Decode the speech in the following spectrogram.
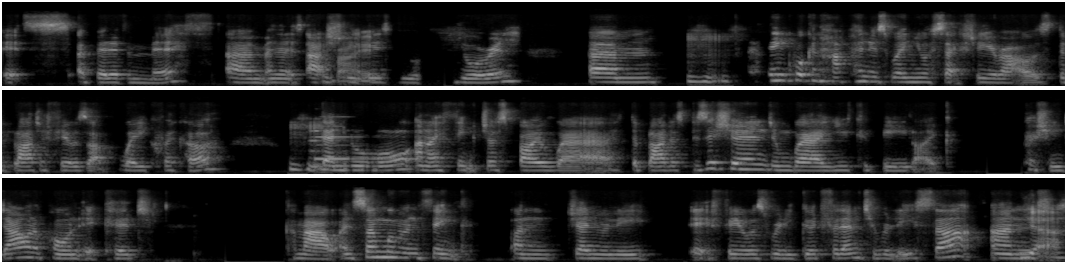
it's a bit of a myth, um, and then it's actually Right. is u- urine. Um, Mhm, I think what can happen is when you're sexually aroused, the bladder fills up way quicker mhm. than normal. And I think just by where the bladder's positioned and where you could be like pushing down upon, it could come out. And some women think, and genuinely, it feels really good for them to release that. And Yeah.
